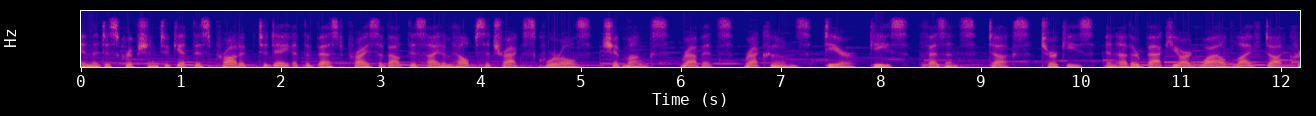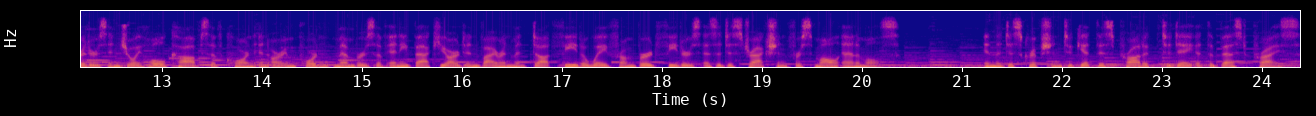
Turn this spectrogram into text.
in the description to get this product today at the best price about this item helps attract squirrels, chipmunks, rabbits, raccoons, deer, geese, pheasants, ducks, turkeys, and other backyard wildlife. Critters enjoy whole cobs of corn and are important members of any backyard environment. Feed away from bird feeders as a distraction for small animals in the description to get this product today at the best price.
